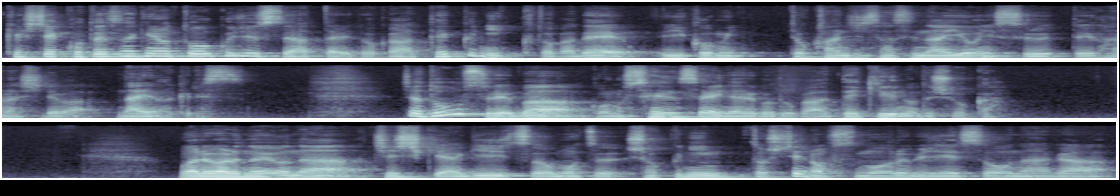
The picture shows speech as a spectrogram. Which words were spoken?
決して小手先のトーク術であったりとかテクニックとかで売り込みと感じさせないようにするっていう話ではないわけです。じゃあどうすればこの先生になることができるのでしょうか？我々のような知識や技術を持つ職人としてのスモールビジネスオーナーが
